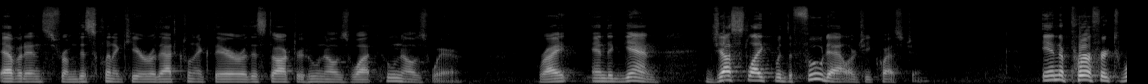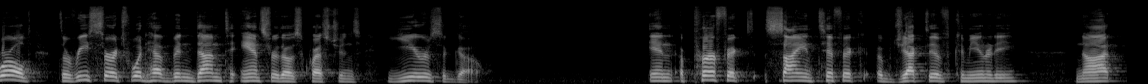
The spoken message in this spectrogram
evidence from this clinic here or that clinic there or this doctor who knows what, who knows where, right? And again, just like with the food allergy question, in a perfect world, the research would have been done to answer those questions years ago. In a perfect scientific, objective community, not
